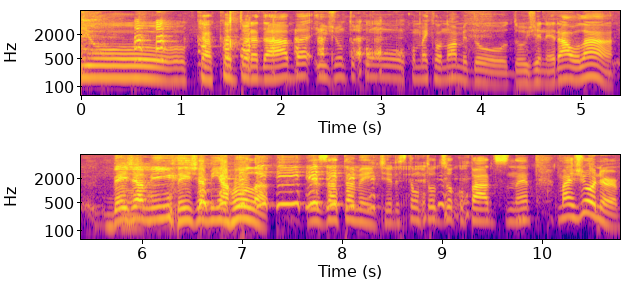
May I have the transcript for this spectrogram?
E o com a cantora da aba e junto com o, como é que é o nome do, do general lá? Benjamin. Benjamin Arrola. Exatamente, eles estão todos ocupados, né? Mas Júnior,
